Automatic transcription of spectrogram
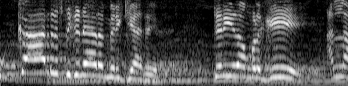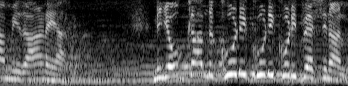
உட்கார்றதுக்கு நேரம் இருக்காது. தெரியுதா உங்களுக்கு? அல்லாஹ் மீது ஆணையாக. நீங்க உட்கார்ந்து கூடி கூடி கூடி பேசினால்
